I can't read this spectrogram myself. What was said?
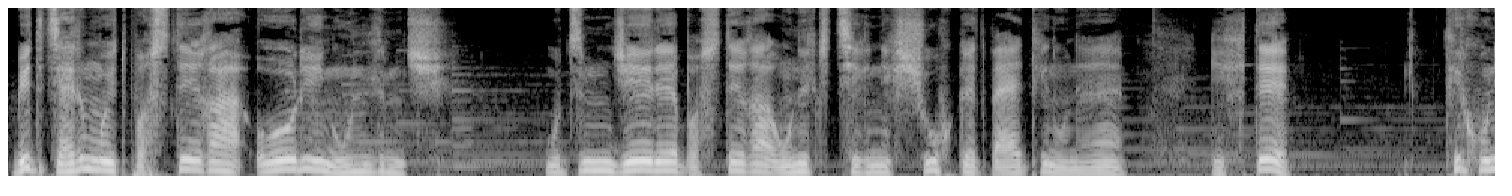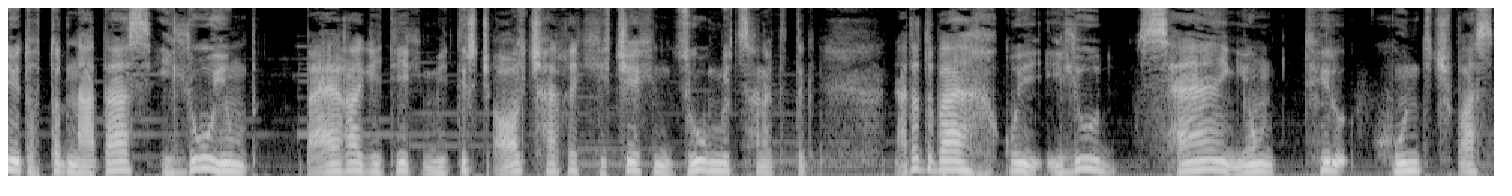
Бид зарим үед бусдыгаа өөрийн үнэлэмж үзмжээрээ бусдыгаа үнэлж цэгнэх шүүх гээд байдаг нь үнэ. Гэхдээ тэр хүний дотор надаас илүү юм байгаа гэдгийг мэдэрч олж харахыг хичээх нь зөв мэт санагддаг. Надад байхгүй илүү сайн юм тэр хүнд ч бас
